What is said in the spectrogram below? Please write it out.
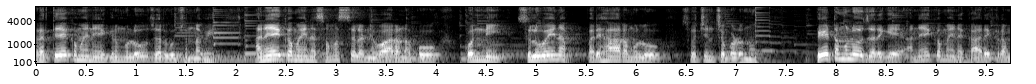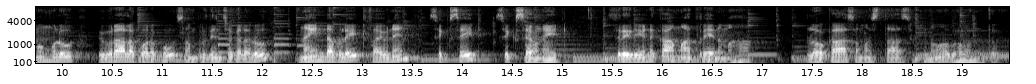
ప్రత్యేకమైన యజ్ఞములు జరుగుచున్నవి. అనేకమైన సమస్యల నివారణకు కొన్ని సులువైన పరిహారములు సూచించబడును. పీఠములో జరిగే అనేకమైన కార్యక్రమములు వివరాల కొరకు సంప్రదించగలరు. Nine double eight five nine six eight six seven eight. Shri Renuka మాత్రే నమ. లోకా సమస్త సుఖినో భవంతు.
